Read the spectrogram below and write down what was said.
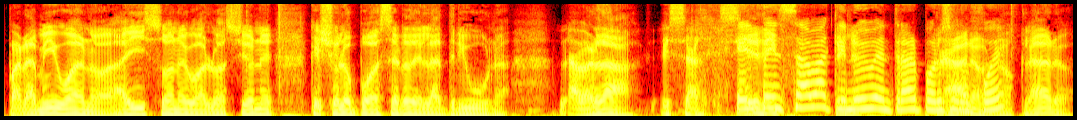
Para mí, bueno, ahí son evaluaciones que yo lo puedo hacer de la tribuna. La verdad, esa, si Él es- pensaba que tenés- no iba a entrar, por eso no fue. claro.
